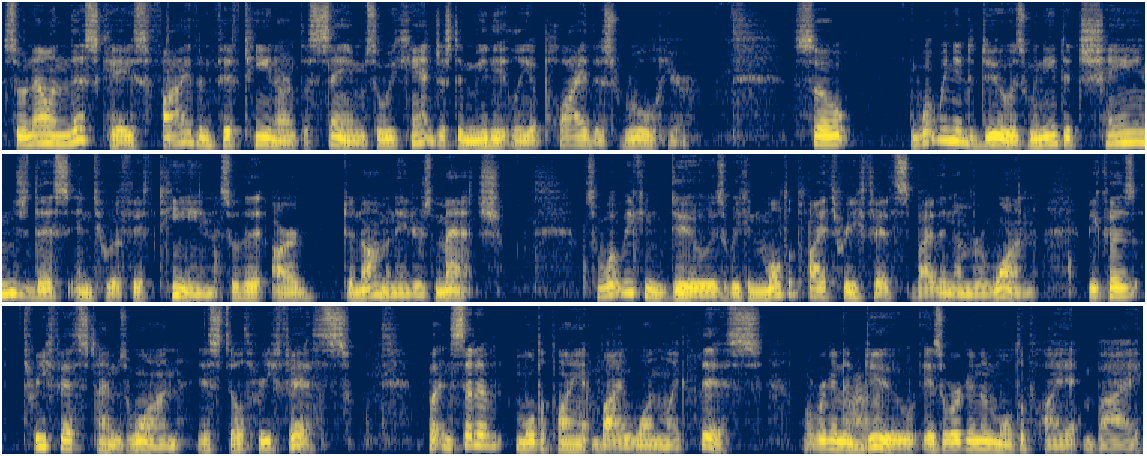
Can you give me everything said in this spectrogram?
So now in this case, 5 and 15 aren't the same, so we can't just immediately apply this rule here. So what we need to do is we need to change this into a 15 so that our denominators match. So what we can do is we can multiply 3 fifths by the number 1 because 3 fifths times 1 is still 3 fifths. But instead of multiplying it by 1 like this, what we're going to do is we're going to multiply it by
